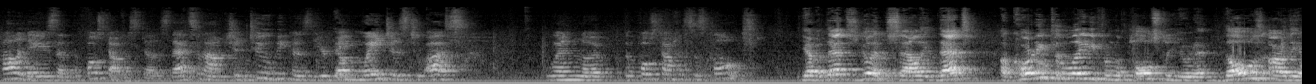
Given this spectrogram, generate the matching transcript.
holidays that the post office does. That's an option too, because you're paying Yep. wages to us when the, the post office is closed. Yeah, but that's good, Sally. That's, according to the lady from the postal unit, those are the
